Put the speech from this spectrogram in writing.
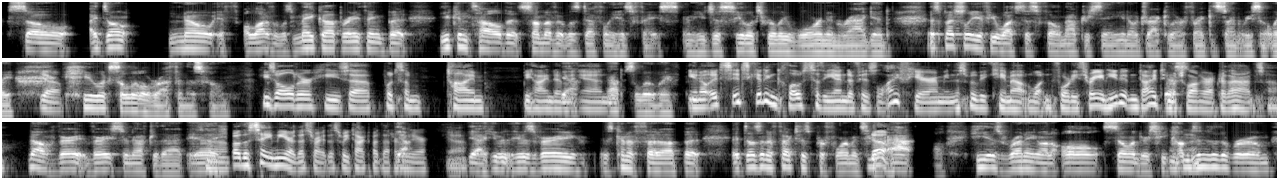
So I don't know if a lot of it was makeup or anything, but you can tell that some of it was definitely his face. And he just, he looks really worn and ragged, especially if you watch this film after seeing, you know, Dracula or Frankenstein recently. Yeah. He looks a little rough in this film. He's older. He's, uh, put some time behind him. Yeah, and absolutely. You know, it's it's getting close to the end of his life here. I mean, this movie came out in what in forty three, and he didn't die too yes. much longer after that. So no, very very soon after that. Yeah. oh, the same year. That's right. That's what we talked about that yeah. earlier. Yeah. Yeah. He was he was very he was kind of fed up, but it doesn't affect his performance here no. at all. He is running on all cylinders. He comes mm-hmm. into the room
